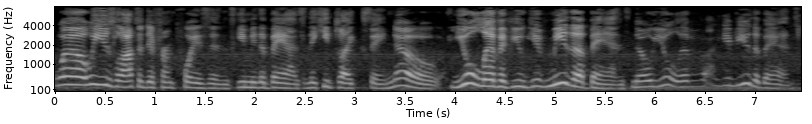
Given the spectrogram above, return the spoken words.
well, we use lots of different poisons. Give me the bands. And they keep like saying, no, you'll live if you give me the bands. No, you'll live if I give you the bands.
